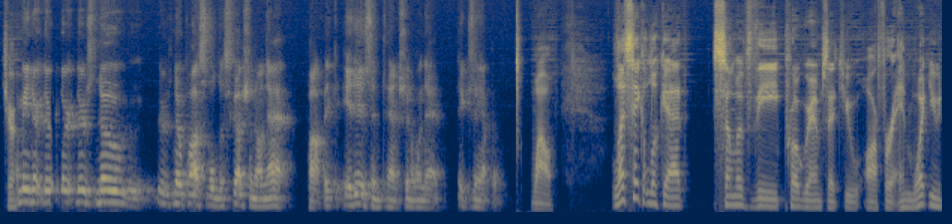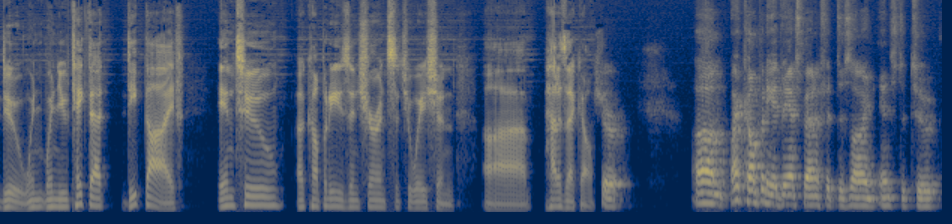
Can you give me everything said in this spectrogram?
Sure. I mean, there, there, there's no there's no possible discussion on that topic. It is intentional in that example. Wow. Let's take a look at some of the programs that you offer and what you do when when you take that deep dive into a company's insurance situation. Uh, how does that go? Sure. Um, my company, Advanced Benefit Design Institute,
